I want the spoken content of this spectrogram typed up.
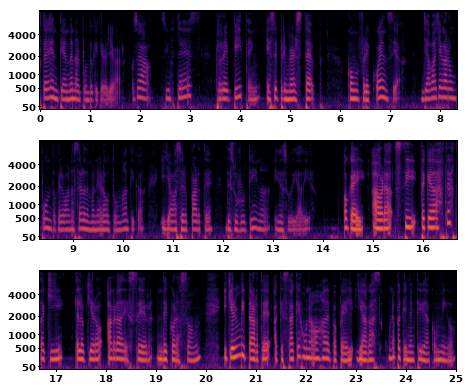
ustedes entienden al punto que quiero llegar. O sea, si ustedes repiten ese primer step con frecuencia, ya va a llegar a un punto que lo van a hacer de manera automática y ya va a ser parte de su rutina y de su día a día. Ok, ahora si te quedaste hasta aquí te lo quiero agradecer de corazón y quiero invitarte a que saques una hoja de papel y hagas una pequeña actividad conmigo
